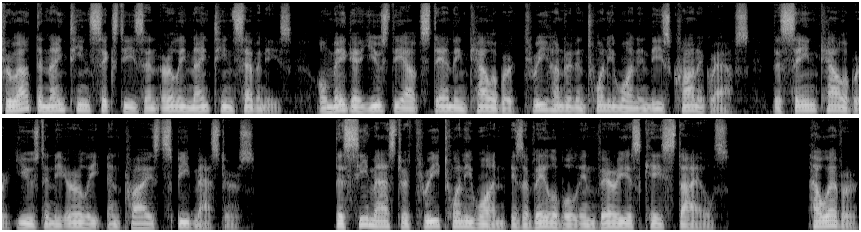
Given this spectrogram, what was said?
Throughout the 1960s and early 1970s, Omega used the outstanding caliber 321 in these chronographs, the same caliber used in the early and prized Speedmasters. The Seamaster 321 is available in various case styles. However,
